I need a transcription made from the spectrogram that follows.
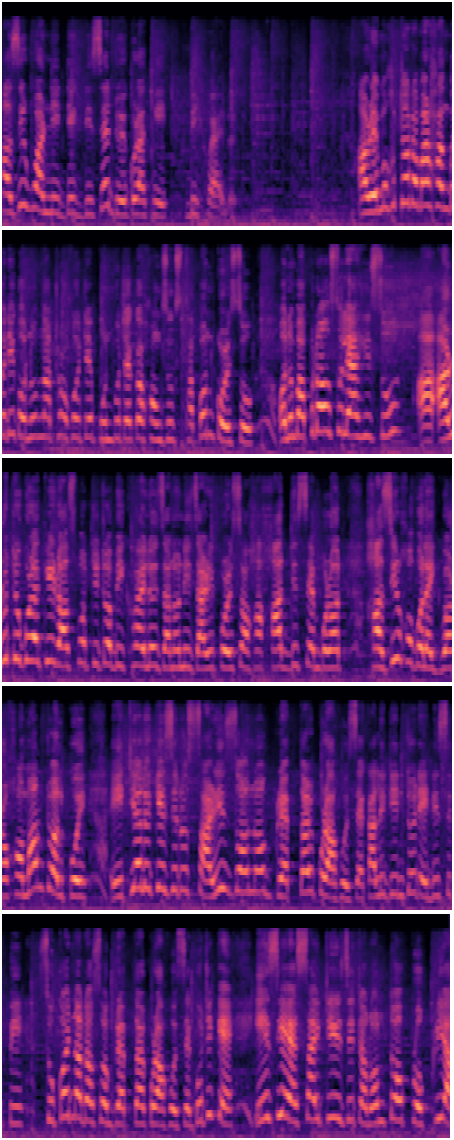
হাজিৰ হোৱাৰ নিৰ্দেশ দিছে দুয়োগৰাকী বিষয়ালৈ। আৰু এই মুহূৰ্তত আমাৰ সাংবাদিক অনুপ নাথৰ সৈতে পোনপটীয়াকৈ সংযোগ স্থাপন কৰিছো। অনুপ আপোনাৰ ওচৰলৈ আহিছো। আৰু দুগৰাকী ৰাজপত্ৰিত বিষয়ালৈ জাননী জাৰি কৰিছে। অহা সাত ডিচেম্বৰত হাজিৰ হ'ব লাগিব আৰু সমান্তৰালকৈ এতিয়ালৈকে যিটো চাৰিজনক গ্ৰেপ্তাৰ কৰা হৈছে কালি দিনটোত A D C P Sukanya দাসক গ্ৰেপ্তাৰ কৰা হৈছে। গতিকে এই যি এছ আই টিৰ যি তদন্ত প্ৰক্ৰিয়া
